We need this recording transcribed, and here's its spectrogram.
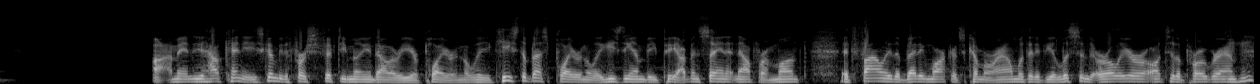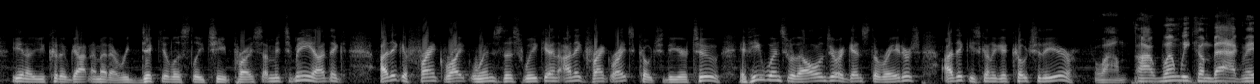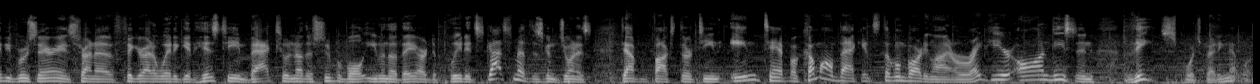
Uh, I mean, how can you? He's going to be the first $50 million a year player in the league. He's the best player in the league. He's the MVP. I've been saying it now for a month. It's finally the betting markets come around with it. If you listened earlier to the program, mm-hmm. you know, you could have gotten him at a ridiculously cheap price. I mean, to me, I think I think if Frank Reich wins this weekend, I think Frank Reich's coach of the year, too. If he wins with Ehlinger against the Raiders, I think he's going to get coach of the year. Wow. Uh, when we come back, maybe Bruce Arians trying to figure out a way to get his team back to another Super Bowl, even though they are depleted. Scott Smith is going to join us down from Fox 13 in Tampa. Come on back. It's the Lombardi line right here on VSiN, the Sports Betting Network.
